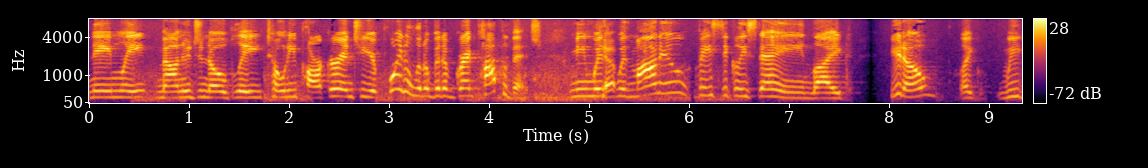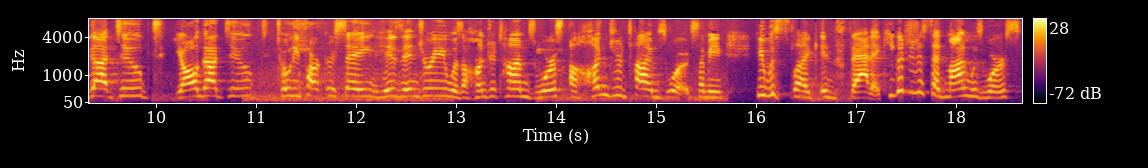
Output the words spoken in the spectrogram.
namely Manu Ginobili, Tony Parker, and to your point, a little bit of Gregg Popovich. I mean, with, Yep. with Manu basically saying, like, you know, like we got duped, y'all got duped. Tony Parker saying his injury was a hundred times worse, a hundred times worse. I mean, he was like emphatic. He could have just said mine was worse,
